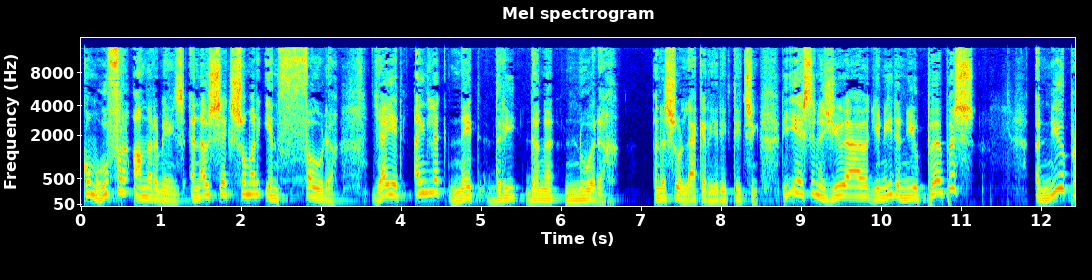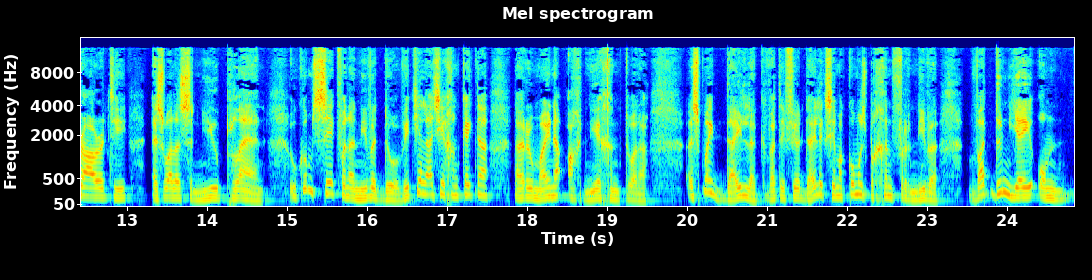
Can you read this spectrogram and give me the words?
Kom, hoe verander 'n mens? En nou sê ek sommer eenvoudig. Jy het eintlik net 3 dinge nodig. En dit is so lekker hierdie teaching. Die eerste is you you need a new purpose a new priority as well as a new plan. Hoekom sê ek van 'n nuwe doel? Weet julle as jy gaan kyk na na Romeine 8:29, is my duidelik wat hy vir jou duidelik sê, maar kom ons begin vernuwe. Wat doen jy om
